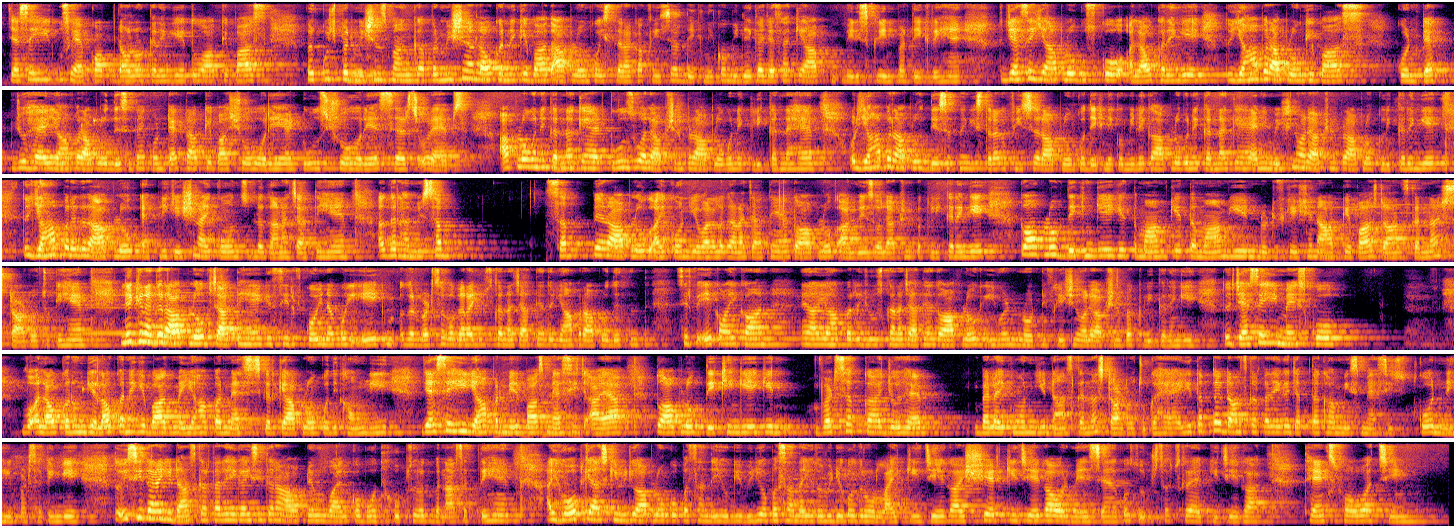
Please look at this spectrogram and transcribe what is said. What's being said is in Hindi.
जैसे ही उस ऐप को आप डाउनलोड करेंगे तो आपके पास पर कुछ परमिशंस मांगेगा परमिशन अलाउ करने के बाद आप लोगों को इस तरह का फीचर देखने को मिलेगा, जैसा कि आप मेरी स्क्रीन पर देख रहे हैं। तो जैसे ही आप लोग उसको अलाउ करेंगे तो यहाँ पर आप लोगों के पास कॉन्टैक्ट जो है यहाँ पर आप लोग देख सकते हैं कॉन्टैक्ट आपके पास शो हो रहे हैं टूल्स शो हो रहे हैं सर्च और ऐप्स आप लोगों ने करना क्या है? टूल्स वाले ऑप्शन पर आप लोगों ने क्लिक करना है। और यहाँ पर आप लोग देख सकते हैं कि इस तरह का फीचर आप लोगों को देखने को मिलेगा। आप लोगों ने करना क्या है? एनिमेशन वाले ऑप्शन पर आप लोग क्लिक करेंगे। तो यहाँ पर अगर आप लोग एप्लीकेशन आइकॉन्स लगाना चाहते हैं, अगर हमें सब सब पर आप लोग आइकॉन ये वाला लगाना चाहते हैं तो आप लोग ऑलवेज़ वाले ऑप्शन पर क्लिक करेंगे। तो आप लोग देखेंगे कि तमाम के तमाम ये नोटिफिकेशन आपके पास डांस करना स्टार्ट हो चुके हैं। लेकिन अगर आप लोग चाहते हैं कि सिर्फ़ कोई ना कोई एक, अगर व्हाट्सअप वगैरह यूज़ करना चाहते हैं तो यहाँ पर आप लोग देख सिर्फ़ एक आइकॉन यहाँ पर यूज़ करना चाहते हैं तो आप लोग इवेंट नोटिफिकेशन वाले ऑप्शन पर क्लिक करेंगे। तो जैसे ही मैं इसको वो अलाउ करूँगी अलाउ करने के बाद मैं यहाँ पर मैसेज करके आप लोगों को दिखाऊँगी। जैसे ही यहाँ पर मेरे पास मैसेज आया तो आप लोग देखेंगे कि व्हाट्सअप का जो है बेल आइकॉन ये डांस करना स्टार्ट हो चुका है। ये तब तक डांस करता रहेगा जब तक हम इस मैसेज को नहीं पढ़ सकेंगे। तो इसी तरह ये डांस करता रहेगा। इसी तरह आप अपने मोबाइल को बहुत खूबसूरत बना सकते हैं। आई होप कि आज की वीडियो आप लोगों को पसंद आई होगी। वीडियो पसंद आई हो तो वीडियो को ज़रूर लाइक कीजिएगा शेयर कीजिएगा और मेरे चैनल को ज़रूर सब्सक्राइब कीजिएगा। Thanks for watching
